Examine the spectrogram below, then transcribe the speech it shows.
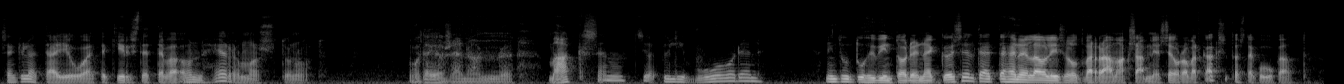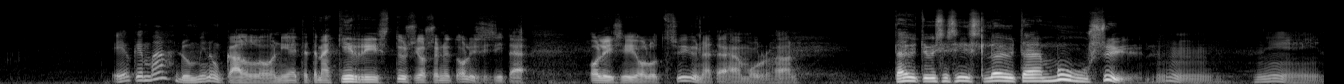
Sen kyllä tajua, että kiristettävä on hermostunut. Mutta jos hän on maksanut jo yli vuoden, niin tuntuu hyvin todennäköiseltä, että hänellä olisi ollut varaa maksaa myös seuraavat 12 kuukautta. Ei oikein mahdu minun kallooni, että tämä kiristys, jos se nyt olisi sitä, olisi ollut syynä tähän murhaan. Täytyisi siis löytää muu syy. Hmm. Niin.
